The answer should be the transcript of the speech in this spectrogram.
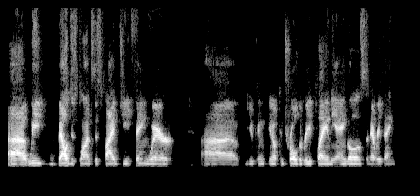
uh, we Bell just launched this 5G thing where uh, you can you know control the replay and the angles and everything.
